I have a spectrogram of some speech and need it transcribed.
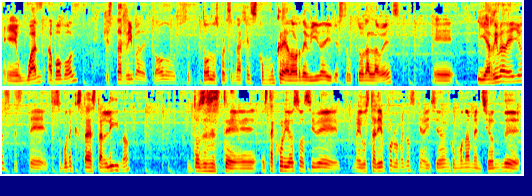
eh, One Above All, que está arriba de todos, todos los personajes, como un creador de vida y destructor a la vez. Eh, y arriba de ellos este, se supone que está Stan Lee, ¿no? Entonces, este, está curioso así de, me gustaría por lo menos que hicieran como una mención de,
